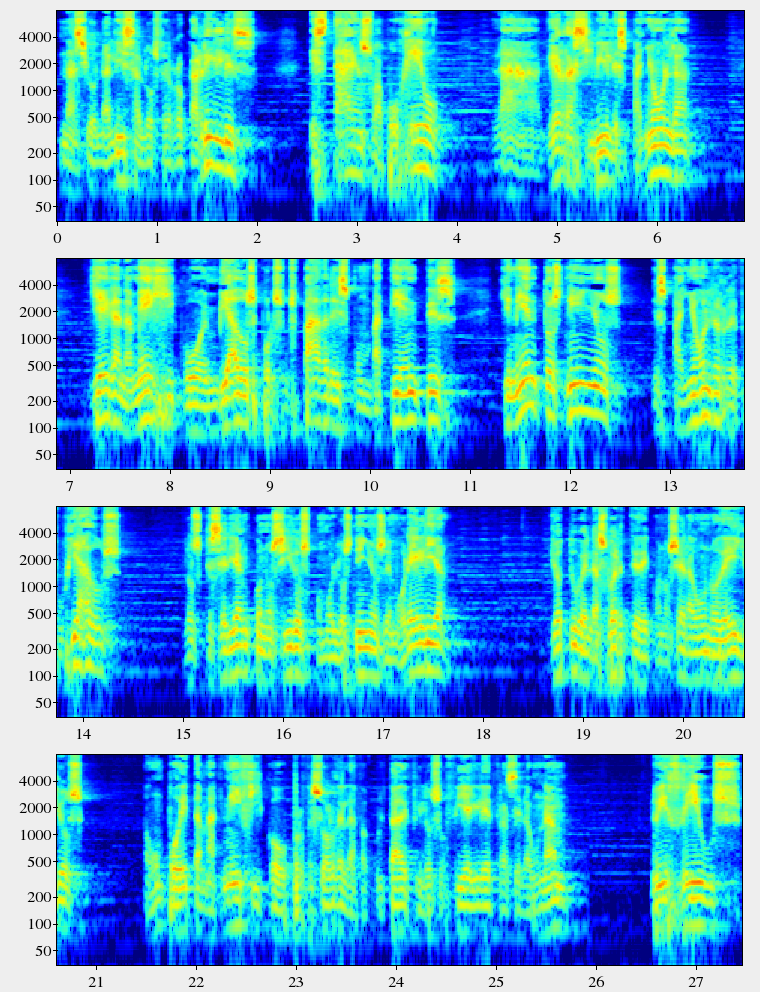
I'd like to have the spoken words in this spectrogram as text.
nacionaliza los ferrocarriles, está en su apogeo la guerra civil española, llegan a México enviados por sus padres combatientes, 500 niños españoles refugiados, los que serían conocidos como los niños de Morelia. Yo tuve la suerte de conocer a uno de ellos, a un poeta magnífico, profesor de la Facultad de Filosofía y Letras de la UNAM, Luis Ríos.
